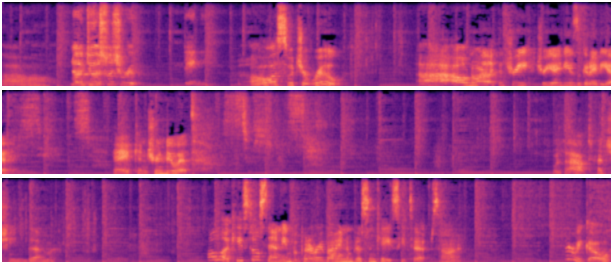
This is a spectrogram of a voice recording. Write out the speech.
Oh. No, do a switcheroo. Thingy. Oh, a switcheroo. Ah, oh no, I like the tree. Tree idea is a good idea. Okay, can Trin do it? Without touching them. Oh look, he's still standing, but put it right behind him just in case he tips, huh? There we go.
